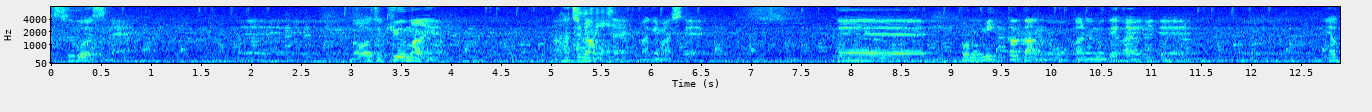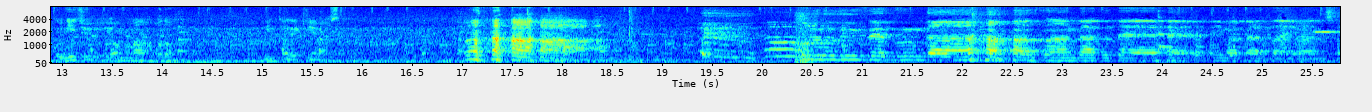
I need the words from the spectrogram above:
すごいですね、えーまあおよそ9万円。ま8万5千円負けまして。でこの3日間のお金の出入りで約24万ほど。3日で消えました。俺の人生積んだ。三角点今から裁判所。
